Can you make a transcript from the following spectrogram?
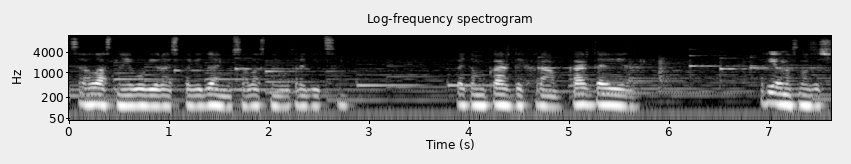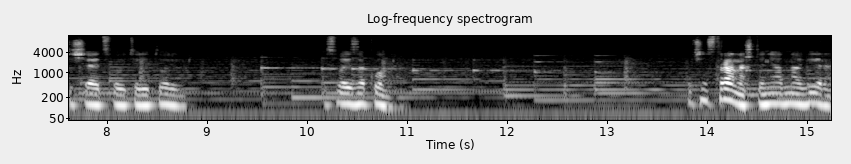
согласно его вероисповеданию, согласно его традициям. Поэтому каждый храм, каждая вера ревностно защищает свою территорию и свои законы. Очень странно, что ни одна вера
